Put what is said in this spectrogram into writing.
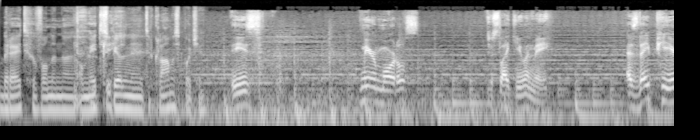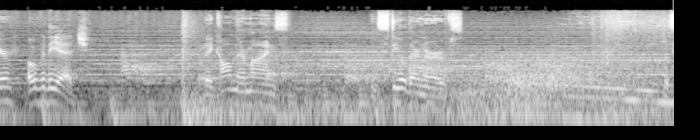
bereid gevonden eh, om mee te spelen in het reclamespotje. These mere mortals, just like you and me, as they peer over the edge, they calm their minds and steel their nerves with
